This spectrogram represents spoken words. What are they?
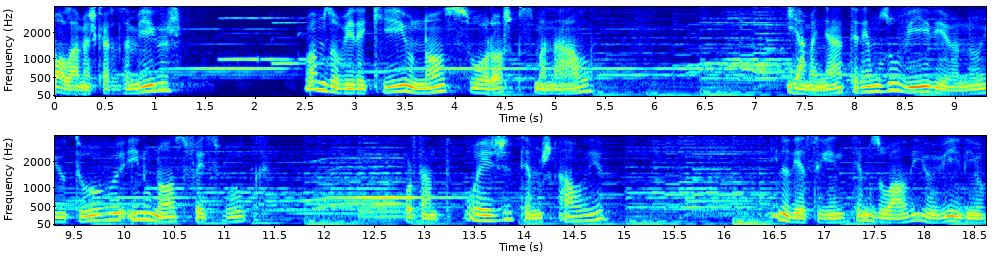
Olá, meus caros amigos. Vamos ouvir aqui o nosso horóscopo semanal. E amanhã teremos o vídeo no YouTube e no nosso Facebook. Portanto, hoje temos áudio e no dia seguinte temos o áudio e o vídeo.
